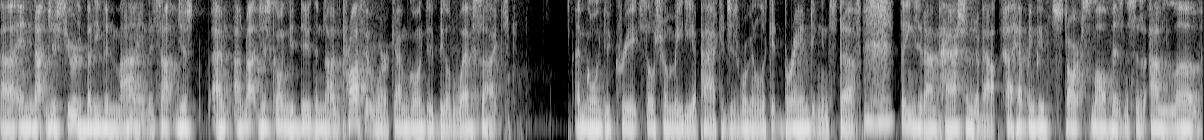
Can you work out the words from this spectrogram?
uh, and not just yours, but even mine. It's not just I'm, I'm not just going to do the nonprofit work. I'm going to build websites. I'm going to create social media packages. We're going to look at branding and stuff, things that I'm passionate about, uh, helping people start small businesses. I love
